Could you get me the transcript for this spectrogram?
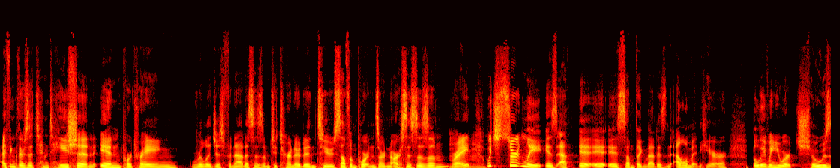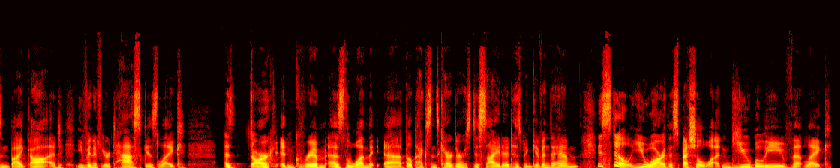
I think there's a temptation in portraying religious fanaticism to turn it into self-importance or narcissism, right? Mm-hmm. Which certainly is eth- i- i- is something that is an element here. Believing you are chosen by God, even if your task is like as dark and grim as the one that uh, Bill Paxton's character has decided has been given to him, is still you are the special one. You believe that like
